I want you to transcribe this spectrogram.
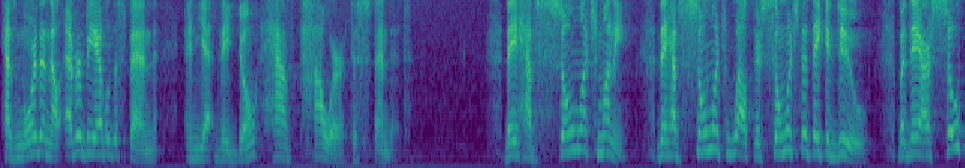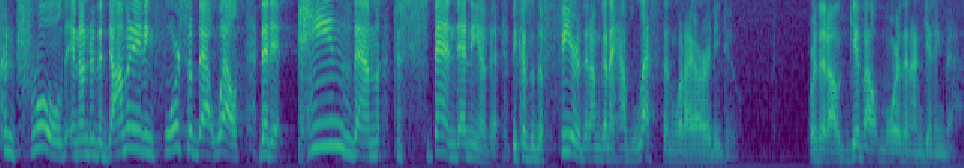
has more than they'll ever be able to spend, and yet they don't have power to spend it. They have so much money, they have so much wealth, there's so much that they could do, but they are so controlled and under the dominating force of that wealth that it pains them to spend any of it because of the fear that I'm going to have less than what I already do, or that I'll give out more than I'm getting back.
